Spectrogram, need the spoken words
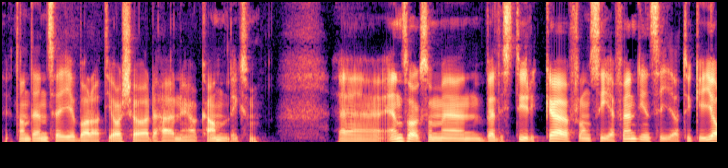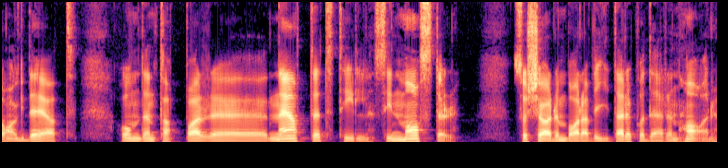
Utan den säger bara att jag kör det här när jag kan. Liksom. Ehm, en sak som är en väldigt styrka från CF Engines sida tycker jag, det är att om den tappar eh, nätet till sin master så kör den bara vidare på det den har.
